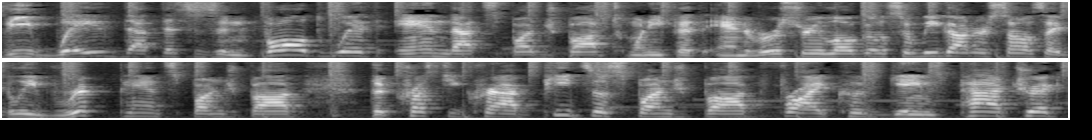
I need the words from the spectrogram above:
the wave that this is involved with and that SpongeBob 25th anniversary logo. So we got ourselves, I believe, Rip Pants SpongeBob, the Krusty Krab Pizza SpongeBob, Fry Cook Games Patrick,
